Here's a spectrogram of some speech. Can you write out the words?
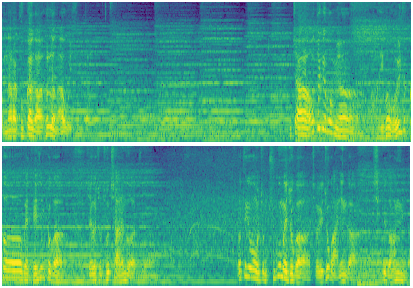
우리나라 국가가 흘러나오고 있습니다. 진짜 어떻게 보면 아, 이번 월드컵의 대진표가 저희가 좀 좋지 않은 것 같아요. 어떻게 보면 좀 죽음의 조가 저희 조가 아닌가 싶기도 합니다.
